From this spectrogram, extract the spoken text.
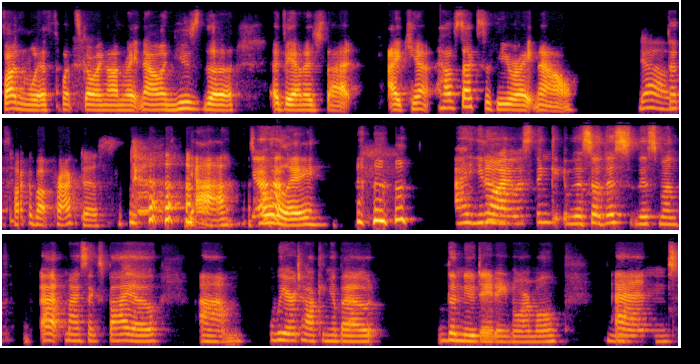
fun with what's going on right now and use the advantage that I can't have sex with you right now. Yeah, let's talk about practice. yeah, totally. I, you know, I was thinking. So this this month at my sex bio, um, we are talking about the new dating normal, mm. and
